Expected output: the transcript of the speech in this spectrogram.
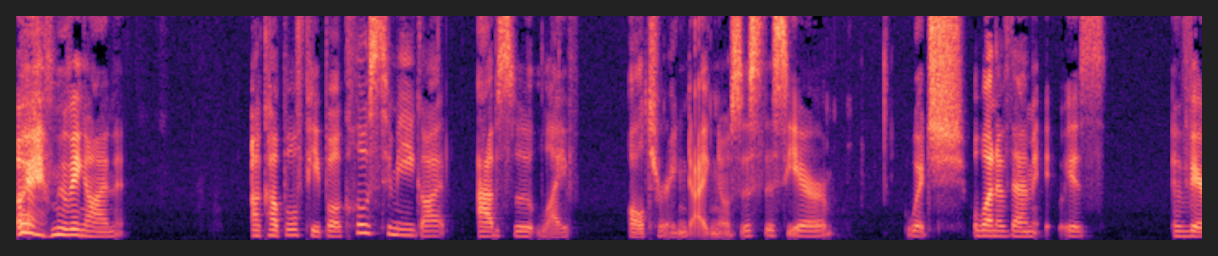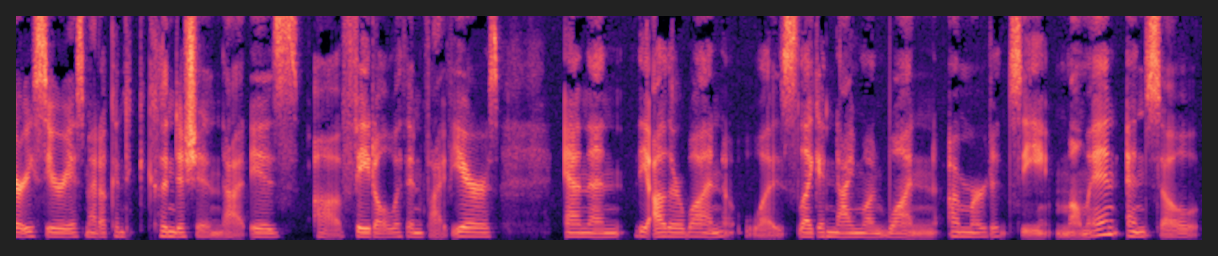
Okay, moving on. A couple of people close to me got absolute life altering diagnosis this year, which one of them is a very serious medical condition that is uh, fatal within five years. And then the other one was like a 911 emergency moment. And so,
